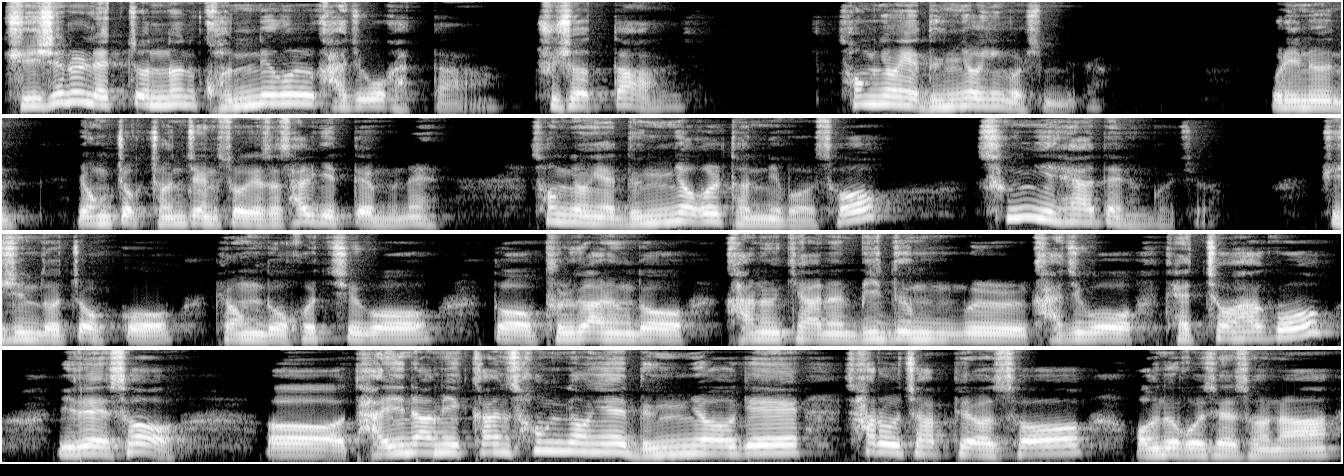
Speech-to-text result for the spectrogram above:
귀신을 내쫓는 권능을 가지고 갔다. 주셨다. 성령의 능력인 것입니다. 우리는 영적 전쟁 속에서 살기 때문에 성령의 능력을 덧입어서 승리해야 되는 거죠. 귀신도 쫓고 병도 고치고 또 불가능도 가능케 하는 믿음을 가지고 대처하고 이래서 어, 다이나믹한 성령의 능력에 사로잡혀서 어느 곳에서나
